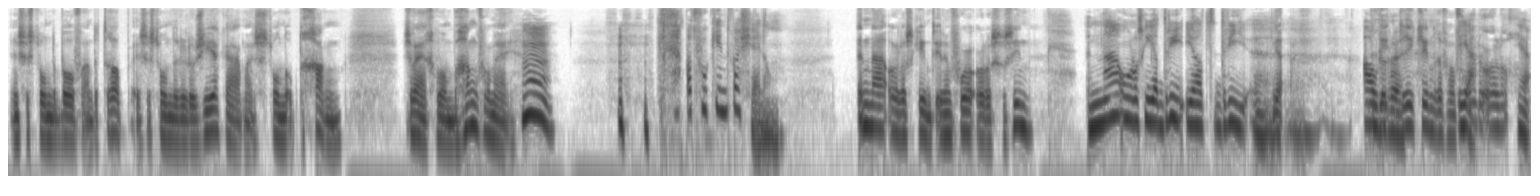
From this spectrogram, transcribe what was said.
En ze stonden boven aan de trap. En ze stonden in de logeerkamer. En ze stonden op de gang. Ze waren gewoon behang voor mij. Hmm. Wat voor kind was jij dan? Een naoorlogskind in een vooroorlogsgezin. Een naoorlogskind? Je had drie, je had drie uh, ja. oudere... Drie, drie, kinderen van voor Ja. de oorlog. Ja.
